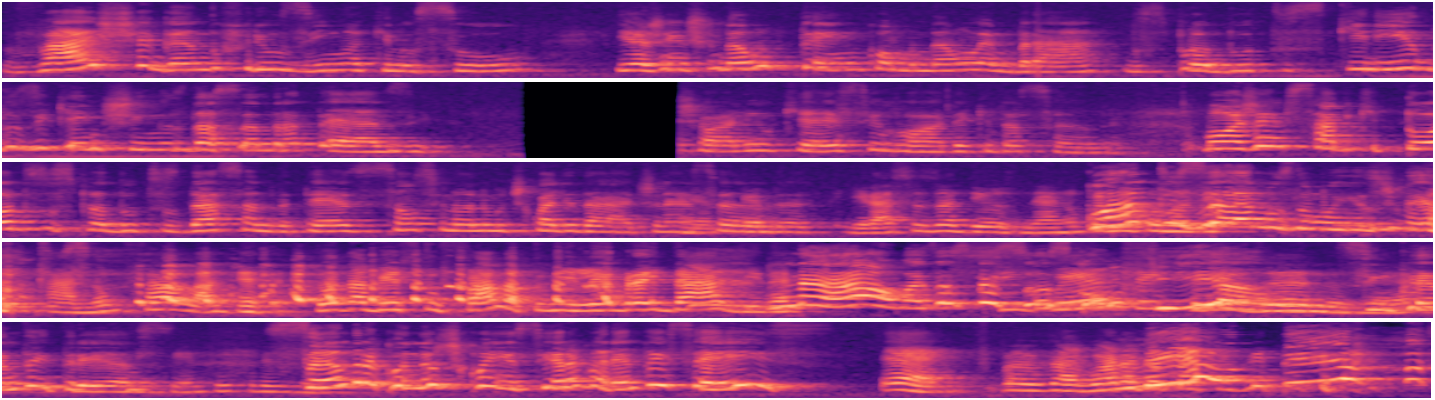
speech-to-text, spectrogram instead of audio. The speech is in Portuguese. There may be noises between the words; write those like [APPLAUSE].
Vai chegando friozinho aqui no sul e a gente não tem como não lembrar dos produtos queridos e quentinhos da Sandra Tese. Olhem o que é esse hobby aqui da Sandra. Bom, a gente sabe que todos os produtos da Sandra Tese são sinônimo de qualidade, né, É, Sandra? é, graças a Deus, né? Nunca Quantos anos no Moinhos de Vento? Ah, não fala, né? Toda vez que tu fala, tu me lembra a idade, né? Não, mas as pessoas 53 confiam. anos, né? 53. 53 anos. Sandra, quando eu te conheci era 46. É, agora Meu tá- Deus!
